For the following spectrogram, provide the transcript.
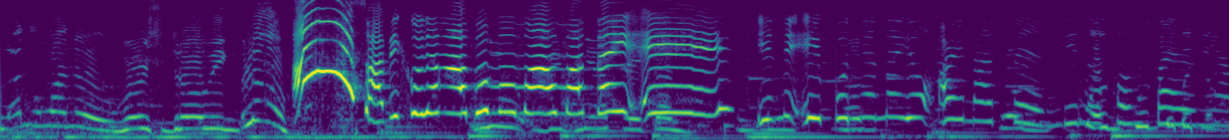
out! Ano, ano, ano? Worst drawing. Hello! Ah, sabi ko na nga ba mamamatay eh! Iniipon niya na yung R natin. Kinocompile niya.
